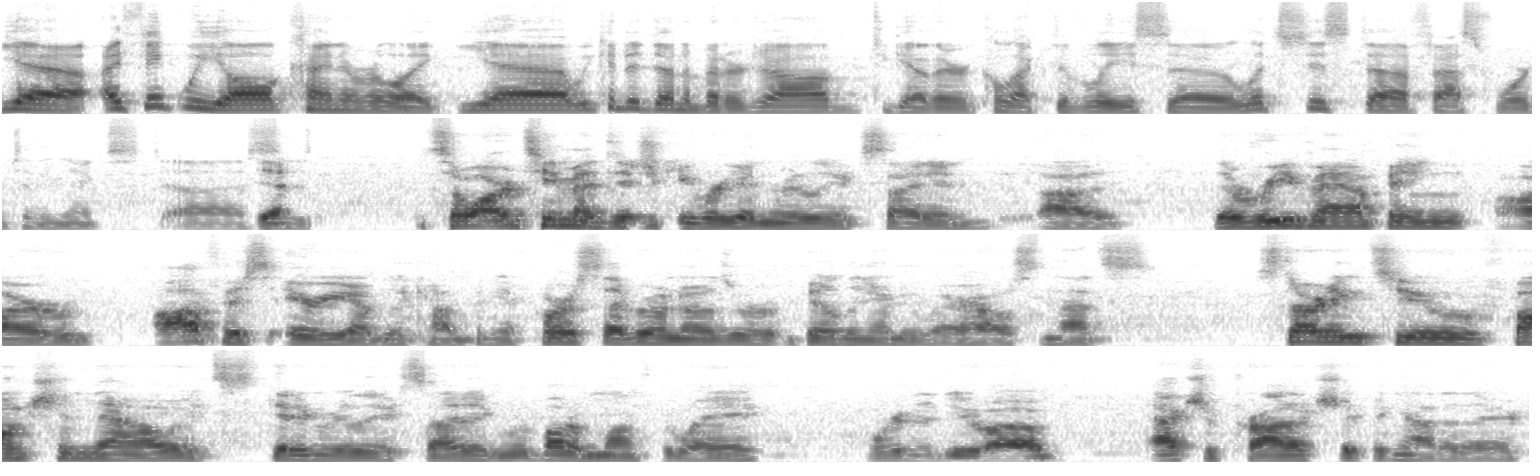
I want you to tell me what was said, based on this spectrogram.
Yeah, I think we all kind of were like, yeah, we could have done a better job together collectively. So let's just uh, fast forward to the next uh, Yeah. season. So our team at DigiKey, we're getting really excited. Uh, they're revamping our office area of the company. Of course, everyone knows we're building our new warehouse, and that's starting to function now. It's getting really exciting. We're about a month away. We're gonna do uh, actual product shipping out of there.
